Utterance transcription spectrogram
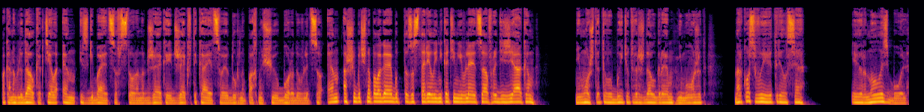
пока наблюдал, как тело Энн изгибается в сторону Джека, и Джек втыкает свою дурно пахнущую бороду в лицо Энн, ошибочно полагая, будто застарелый никотин является афродизиаком. «Не может этого быть», — утверждал Грэм, — «не может». Наркоз выветрился, и вернулась боль.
